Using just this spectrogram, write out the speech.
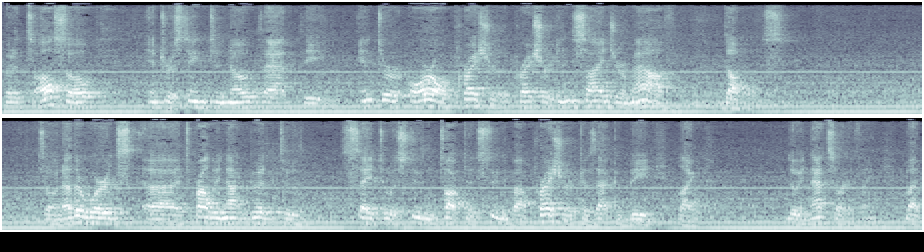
But it's also interesting to note that the intra-oral pressure, the pressure inside your mouth, doubles. So in other words, uh, it's probably not good to say to a student, talk to a student about pressure, because that could be like doing that sort of thing. But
